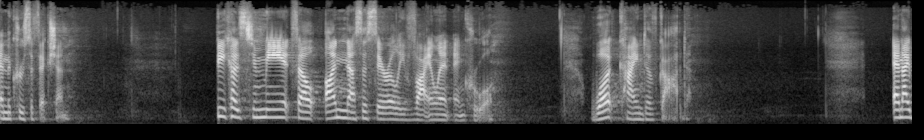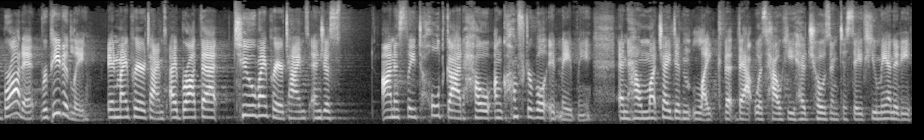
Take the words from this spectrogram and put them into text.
and the crucifixion. Because to me, it felt unnecessarily violent and cruel. What kind of God? And I brought it repeatedly in my prayer times. I brought that to my prayer times and just honestly told God how uncomfortable it made me and how much I didn't like that that was how He had chosen to save humanity,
